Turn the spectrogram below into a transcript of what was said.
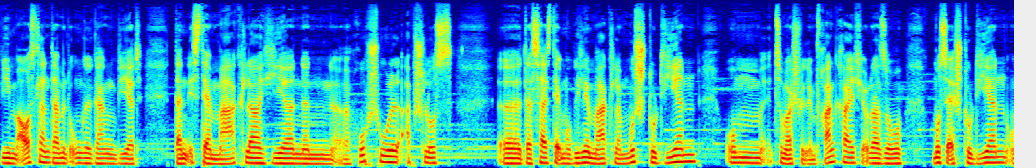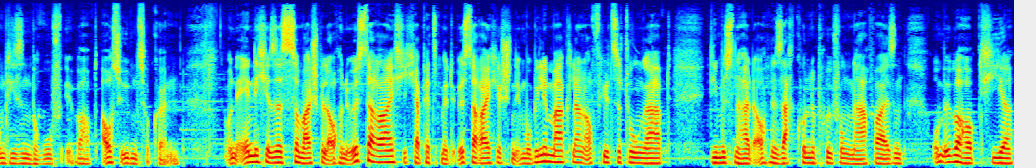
wie im Ausland damit umgegangen wird, dann ist der Makler hier einen äh, Hochschulabschluss das heißt, der Immobilienmakler muss studieren, um zum Beispiel in Frankreich oder so, muss er studieren, um diesen Beruf überhaupt ausüben zu können. Und ähnlich ist es zum Beispiel auch in Österreich. Ich habe jetzt mit österreichischen Immobilienmaklern auch viel zu tun gehabt. Die müssen halt auch eine Sachkundeprüfung nachweisen, um überhaupt hier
